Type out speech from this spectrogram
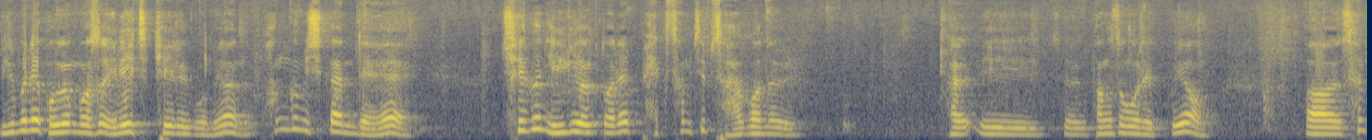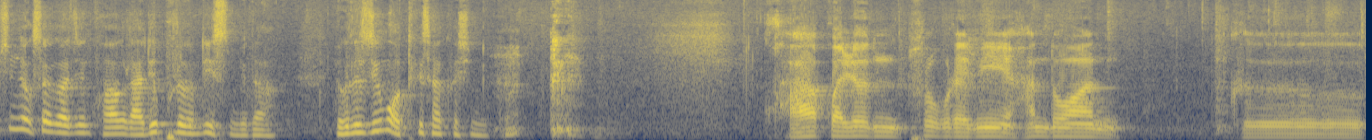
일본의 공영방송 NHK를 보면 황금 시간대에 최근 1개월 동안에 134건을 이, 저, 방송을 했고요. 어, 30역사 가진 과학 라디오 프로그램도 있습니다. 여기 대해서 지금 어떻게 생각하십니까? 과학 관련 프로그램이 한동안 그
